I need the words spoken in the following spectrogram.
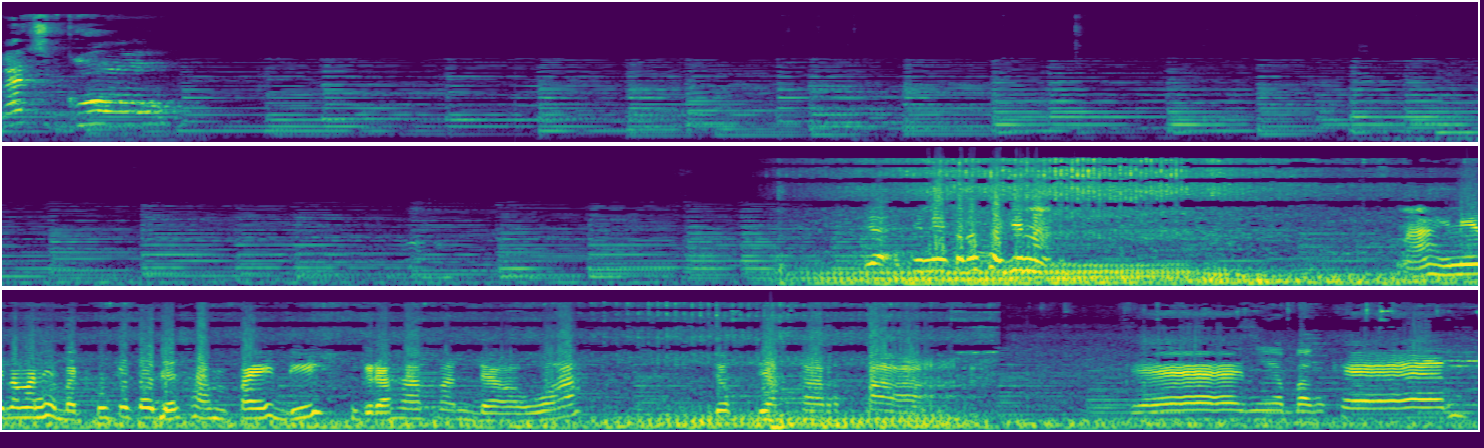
let's go Ya, sini terus lagi nak. Nah, ini teman hebatku kita udah sampai di Geraha Pandawa, Yogyakarta. Oke, ini ya Bang Ken.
